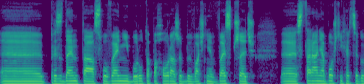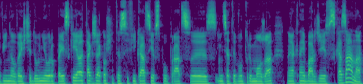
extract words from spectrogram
e, prezydenta Słowenii Boruta Pachora, żeby właśnie wesprzeć starania Bośni i Hercegowiny o wejście do Unii Europejskiej, ale także jakąś intensyfikację współpracy z inicjatywą Trójmorza, no jak najbardziej jest wskazana.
